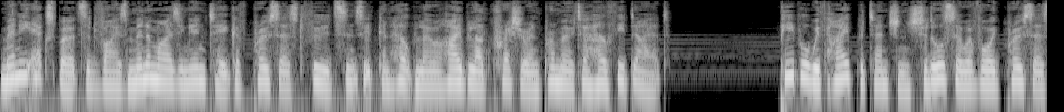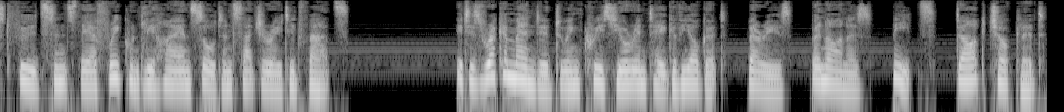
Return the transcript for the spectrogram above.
Many experts advise minimizing intake of processed foods since it can help lower high blood pressure and promote a healthy diet. People with hypertension should also avoid processed foods since they are frequently high in salt and saturated fats. It is recommended to increase your intake of yogurt, berries, bananas, beets, dark chocolate,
